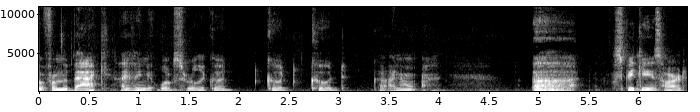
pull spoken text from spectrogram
But from the back, I think it looks really good. Good, good. I don't. Uh, speaking is hard.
